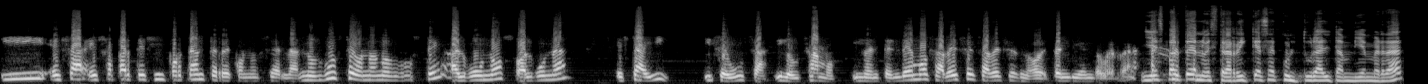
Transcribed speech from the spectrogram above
Y esa, esa parte es importante reconocerla. Nos guste o no nos guste, algunos o algunas, está ahí y se usa y lo usamos y lo entendemos a veces, a veces no, dependiendo, ¿verdad? Y es parte de nuestra riqueza cultural también, ¿verdad?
